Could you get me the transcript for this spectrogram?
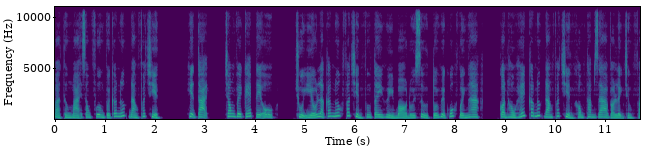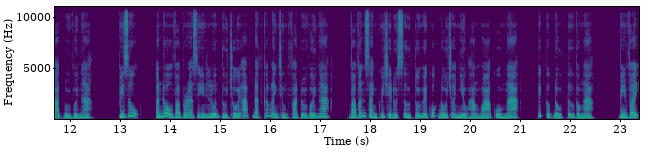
và thương mại song phương với các nước đang phát triển. Hiện tại, trong WTO, chủ yếu là các nước phát triển phương Tây hủy bỏ đối xử tối huệ quốc với Nga, còn hầu hết các nước đang phát triển không tham gia vào lệnh trừng phạt đối với Nga. Ví dụ, Ấn Độ và Brazil luôn từ chối áp đặt các lệnh trừng phạt đối với Nga và vẫn dành quy chế đối xử tối huệ quốc đối cho nhiều hàng hóa của Nga, tích cực đầu tư vào Nga. Vì vậy,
